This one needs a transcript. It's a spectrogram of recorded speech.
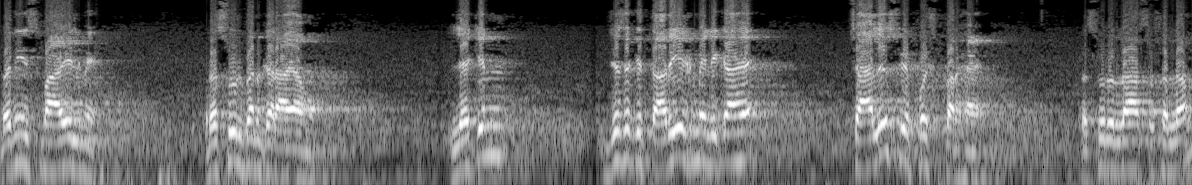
بنی اسماعیل میں رسول بن کر آیا ہوں، لیکن جیسے کہ تاریخ میں لکھا ہے، چالیسویں پشت پر ہے رسول اللہ صلی اللہ علیہ وسلم،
